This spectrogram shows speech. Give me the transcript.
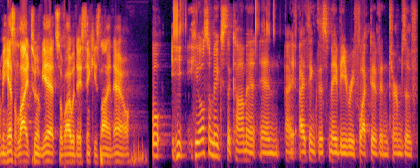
I mean, he hasn't lied to him yet, so why would they think he's lying now? Well, he, he also makes the comment, and I, I think this may be reflective in terms of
